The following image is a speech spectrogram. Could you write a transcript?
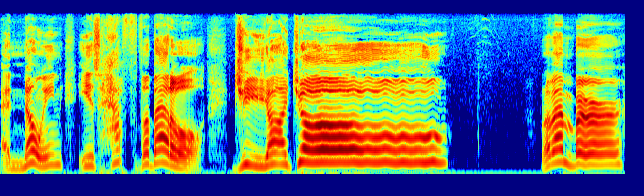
And knowing is half the battle. G.I. Joe! Remember,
